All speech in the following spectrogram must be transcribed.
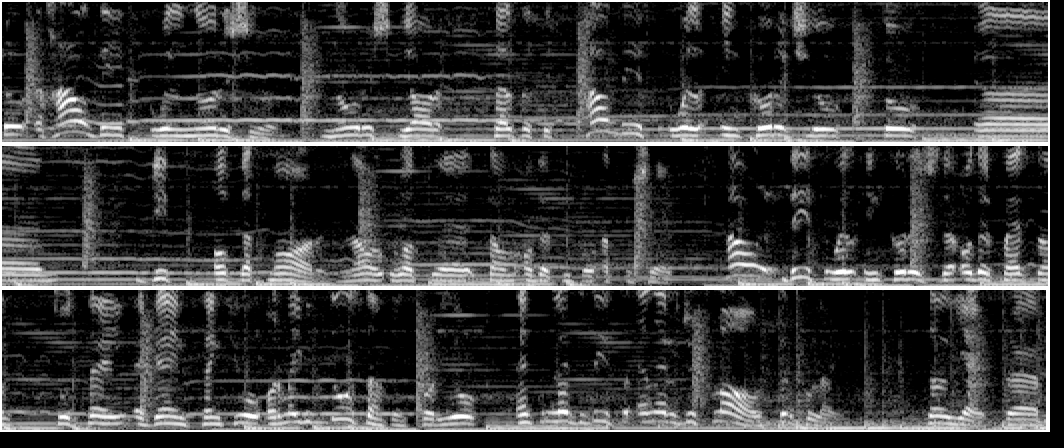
So how this will nourish you, nourish your self-esteem, how this will encourage you to uh, give of that more, you know, what uh, some other people appreciate. How this will encourage the other person to say again thank you or maybe do something for you and let this energy flow, circulate. So yes, um,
